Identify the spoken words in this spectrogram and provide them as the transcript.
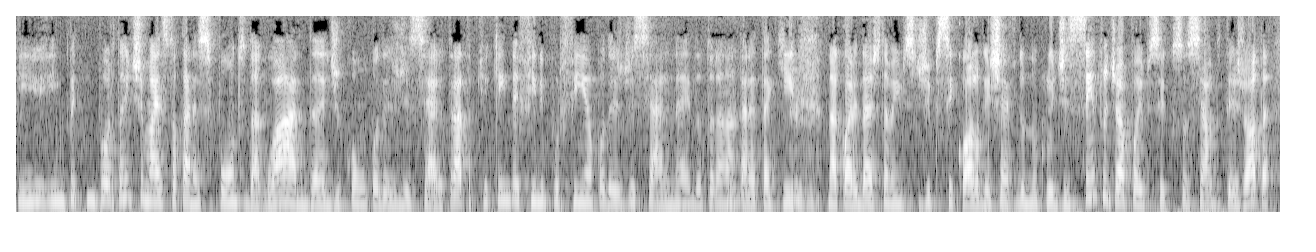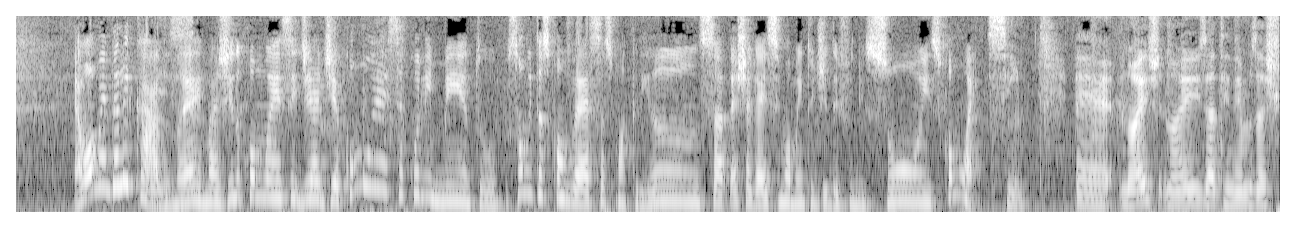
E importante mais tocar nesse ponto da guarda, de como o Poder Judiciário trata, porque quem define por fim é o Poder Judiciário, né? A doutora. Natália está aqui na qualidade também de psicóloga e chefe do núcleo de Centro de Apoio Psicossocial do TJ. É um momento delicado, Isso. né? Imagino como é esse dia a dia, como é esse acolhimento. São muitas conversas com a criança, até chegar esse momento de definições. Como é? Sim. É, nós, nós atendemos as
